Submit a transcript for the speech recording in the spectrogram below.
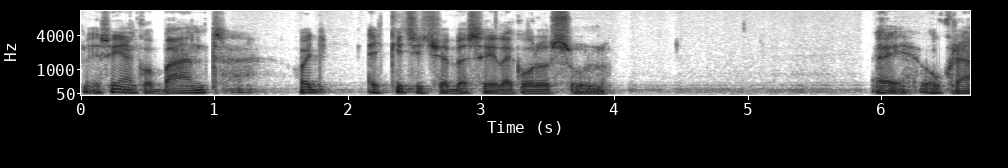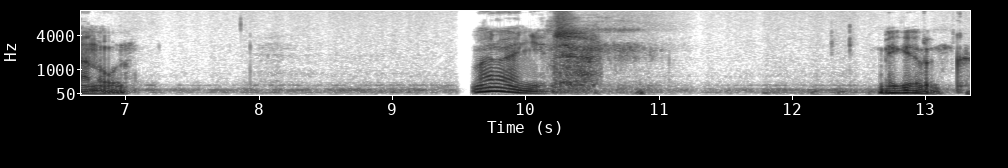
és ilyenkor bánt, hogy egy kicsit se beszélek oroszul. Ej, ukránul. Már ennyit. Még jövünk.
